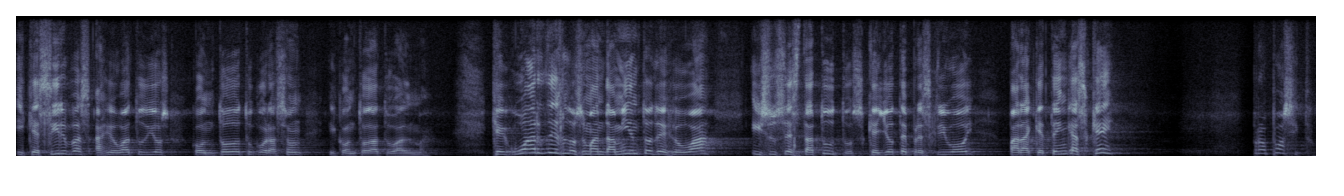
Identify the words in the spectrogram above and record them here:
y que sirvas a Jehová tu Dios con todo tu corazón y con toda tu alma. Que guardes los mandamientos de Jehová y sus estatutos que yo te prescribo hoy para que tengas qué? Propósito.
